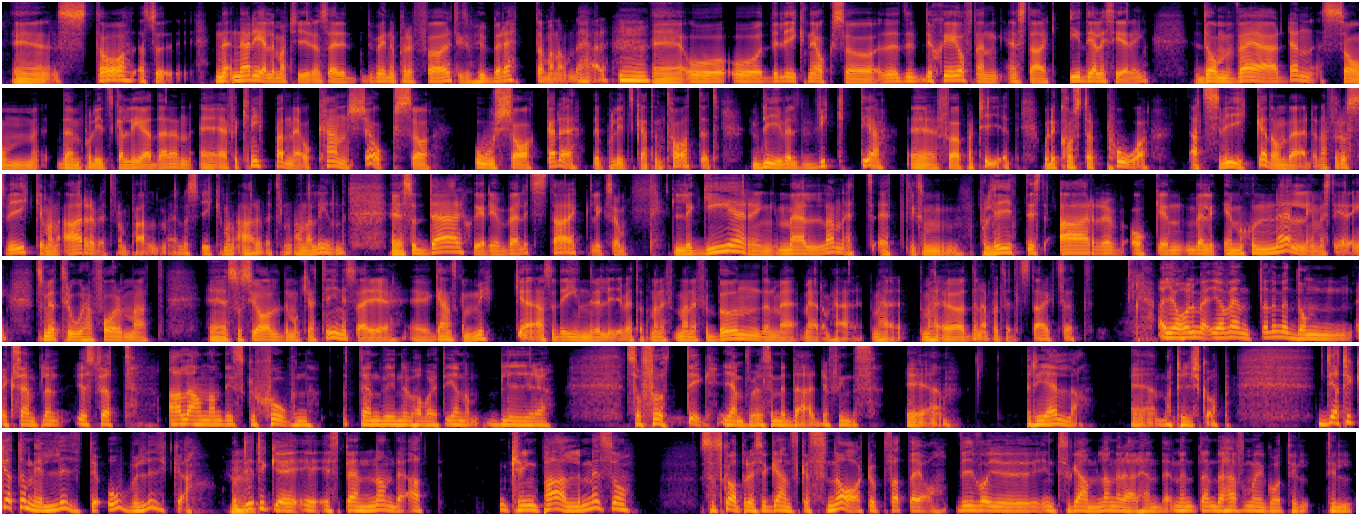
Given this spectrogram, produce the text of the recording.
Eh, sta, alltså, när det gäller martyren, så är det, du var inne på det förut, liksom, hur berättar man om det här? Mm. Eh, och, och, Det liknar också, det, det sker ofta en, en, stark idealisering. De värden som den politiska ledaren eh, är förknippad med och kanske också orsakade det politiska attentatet blir väldigt viktiga eh, för partiet. Och det kostar på att svika de värdena, för då sviker man arvet från Palme eller sviker man arvet från Anna Lind. Eh, så där sker det en väldigt stark liksom, legering mellan ett, ett liksom, politiskt arv och en väldigt emotionell investering som jag tror har format eh, socialdemokratin i Sverige eh, ganska mycket, alltså det inre livet. Att man är, man är förbunden med, med de, här, de, här, de här ödena på ett väldigt starkt sätt. Jag håller med. Jag väntade med de exemplen just för att all annan diskussion, den vi nu har varit igenom, blir så futtig i jämförelse med där det finns eh, reella eh, martyrskap. Jag tycker att de är lite olika. Och Det tycker jag är, är spännande. att Kring Palme så så skapades ju ganska snart, uppfattar jag. Vi var ju inte så gamla när det här hände, men det här får man ju gå till, till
